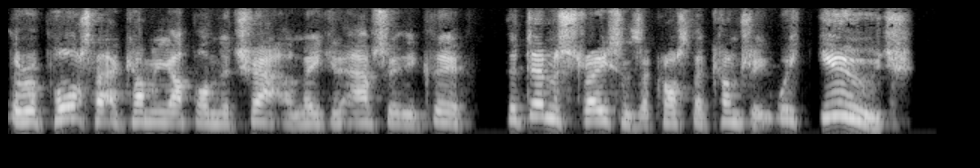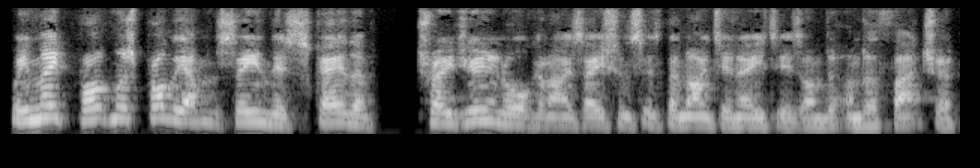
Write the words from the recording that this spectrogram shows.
the reports that are coming up on the chat are making it absolutely clear the demonstrations across the country were huge. We may most probably haven't seen this scale of trade union organisation since the 1980s under under Thatcher.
